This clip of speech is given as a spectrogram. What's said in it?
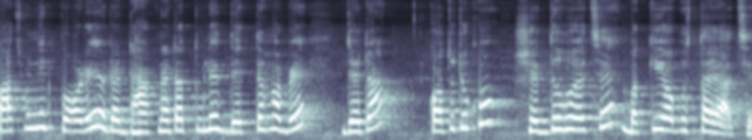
পাঁচ মিনিট পরে ওটা ঢাকনাটা তুলে দেখতে হবে যেটা কতটুকু সেদ্ধ হয়েছে বা কী অবস্থায় আছে।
